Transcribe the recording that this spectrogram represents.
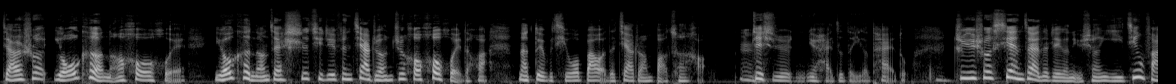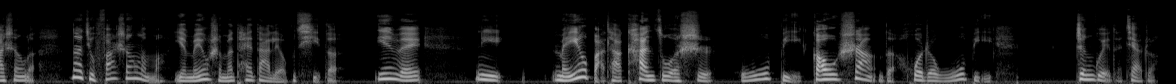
假如说有可能后悔，有可能在失去这份嫁妆之后后悔的话，那对不起，我把我的嫁妆保存好。这是女孩子的一个态度。至于说现在的这个女生已经发生了，那就发生了嘛，也没有什么太大了不起的，因为你没有把它看作是无比高尚的或者无比珍贵的嫁妆。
